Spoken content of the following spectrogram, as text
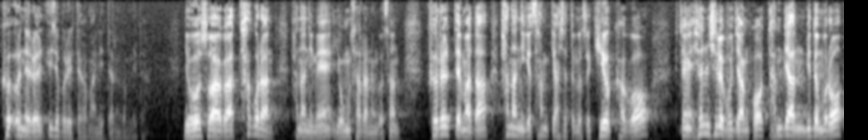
그 은혜를 잊어버릴 때가 많이 있다는 겁니다. 여호수아가 탁월한 하나님의 용사라는 것은 그럴 때마다 하나님께서 함께 하셨던 것을 기억하고 현실을 보지 않고 담대한 믿음으로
